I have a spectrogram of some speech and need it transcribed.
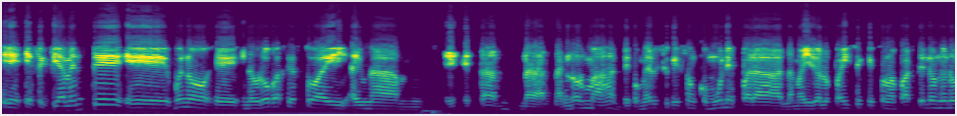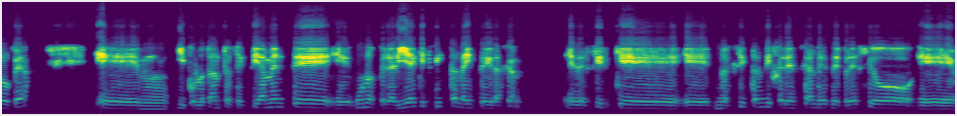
Eh, efectivamente, eh, bueno, eh, en Europa, ¿cierto? Hay, hay una, están las normas de comercio que son comunes para la mayoría de los países que forman parte de la Unión Europea. y por lo tanto, efectivamente, uno esperaría que exista la integración es decir, que eh, no existan diferenciales de precio, eh,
